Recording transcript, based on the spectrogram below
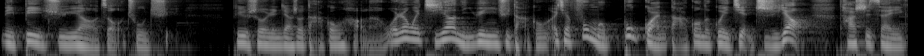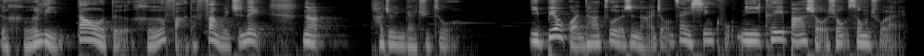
你必须要走出去。譬如说，人家说打工好了，我认为只要你愿意去打工，而且父母不管打工的贵贱，只要他是在一个合理、道德、合法的范围之内，那他就应该去做。你不要管他做的是哪一种，再辛苦，你可以把手松松出来，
